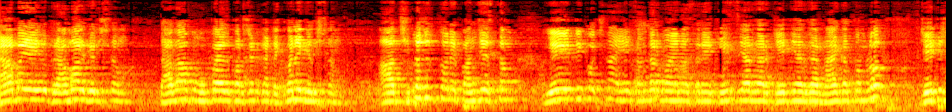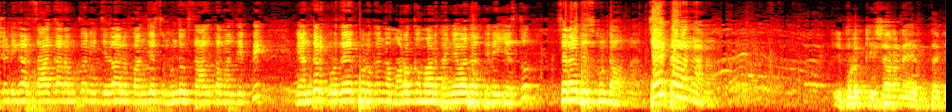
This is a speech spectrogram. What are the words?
యాభై ఐదు గ్రామాలు గెలిచినాం. దాదాపు ముప్పై ఐదు పర్సెంట్ కంటే ఎక్కువనే గెలిచినాం. ఆ చిత్తచిత్తుతోనే పనిచేస్తాం. ఏ ఎన్నిక వచ్చినా ఏ సందర్భం అయినా సరే కేసీఆర్ గారు కేటీఆర్ గారి నాయకత్వంలో జగదీష్ రెడ్డి గారి సహకారంతో ఈ జిల్లాలు పనిచేసి ముందుకు సాగుతామని చెప్పి మీ అందరూ హృదయపూర్వకంగా మరొక మారు ధన్యవాదాలు తెలియజేస్తూ సెలవు తీసుకుంటా ఉన్నారు జై తెలంగాణ! ఇప్పుడు కిషోర్ అనే చెప్తే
